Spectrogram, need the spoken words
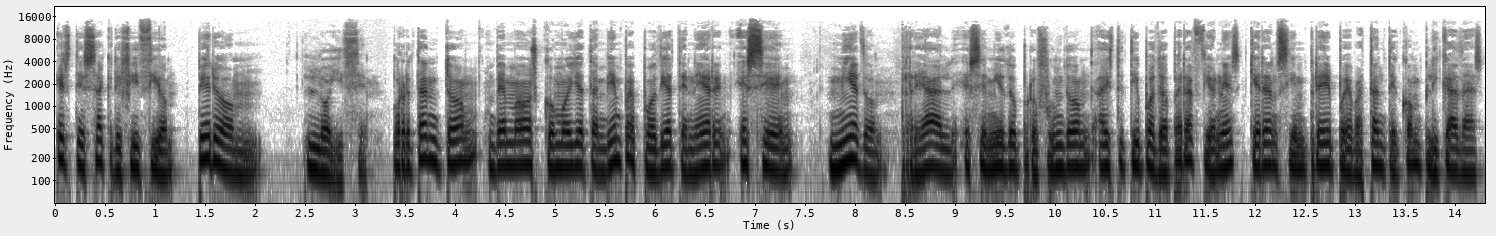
este sacrificio, pero mm, lo hice. Por tanto, vemos cómo ella también pues, podía tener ese miedo real, ese miedo profundo a este tipo de operaciones que eran siempre pues bastante complicadas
